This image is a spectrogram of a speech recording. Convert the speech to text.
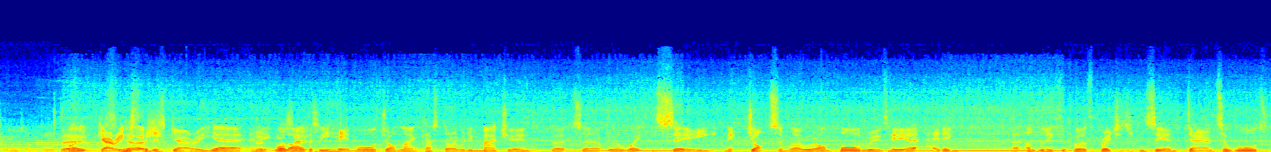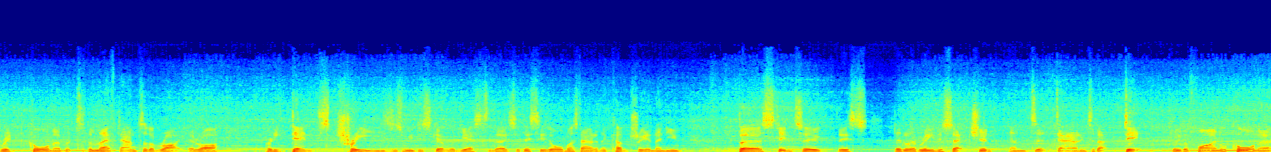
who's on board there. Well, Gary Hirsch. is Gary, yeah, and it will either be him or Jon Lancaster, I would imagine, but uh, we'll wait and see. Nick Jönsson, where we're on board with here, heading uh, underneath the Worth Bridge, as you can see, and down towards Rindt Corner. But to the left and to the right, there are pretty dense trees, as we discovered yesterday. So this is almost out in the country, and then you burst into this little arena section and uh, down into that dip through the final corner.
